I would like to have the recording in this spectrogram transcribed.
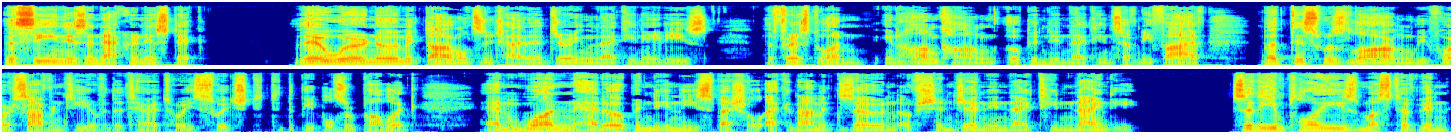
The scene is anachronistic. There were no McDonald's in China during the 1980s. The first one in Hong Kong opened in 1975, but this was long before sovereignty over the territory switched to the People's Republic, and one had opened in the special economic zone of Shenzhen in 1990. So the employees must have been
